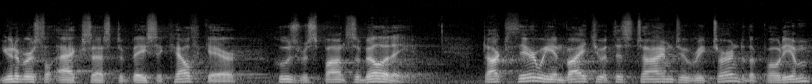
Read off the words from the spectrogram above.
universal access to basic health care, whose responsibility. Dr. Thier, we invite you at this time to return to the podium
